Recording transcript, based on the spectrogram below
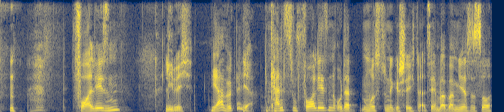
Vorlesen? Liebe ich. Ja, wirklich? Ja. Kannst du vorlesen oder musst du eine Geschichte erzählen? Weil bei mir ist es so,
